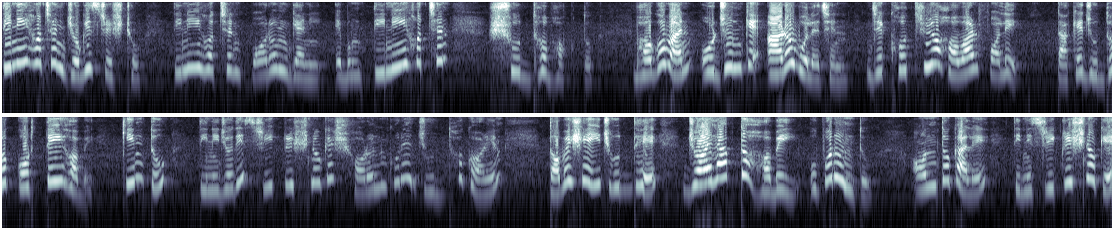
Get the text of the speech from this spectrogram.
তিনিই হচ্ছেন যোগী শ্রেষ্ঠ, তিনিই হচ্ছেন পরম জ্ঞানী এবং তিনিই হচ্ছেন শুদ্ধ ভক্ত। ভগবান অর্জুনকে আরও বলেছেন যে ক্ষত্রিয় হওয়ার ফলে তাকে যুদ্ধ করতেই হবে। কিন্তু তিনি যদি শ্রীকৃষ্ণকে স্মরণ করে যুদ্ধ করেন তবে সেই যুদ্ধে জয়লাভ তো হবেই, উপরন্তু। অন্তকালে তিনি শ্রীকৃষ্ণকে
